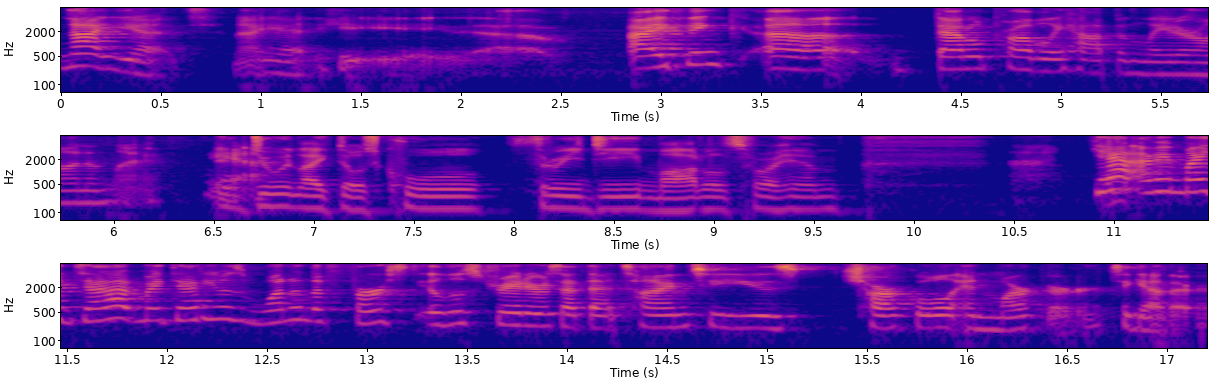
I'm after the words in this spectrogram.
Not yet. Not yet. He. Uh, I think uh, that'll probably happen later on in life. And yeah. doing like those cool 3D models for him. Yeah, I mean, my dad, my daddy was one of the first illustrators at that time to use charcoal and marker together.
